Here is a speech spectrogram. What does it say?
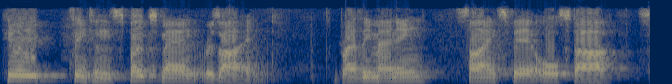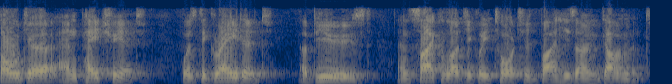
Hillary Clinton's spokesman resigned. Bradley Manning, science fair all-star, soldier and patriot, was degraded, abused and psychologically tortured by his own government.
